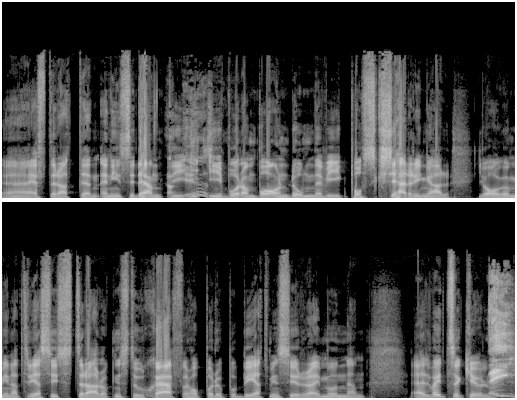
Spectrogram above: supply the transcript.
Eh, efter att en, en incident Ja, i, i, i våran barndom när vi gick påskkärringar, jag och mina tre systrar, och en stor schäfer hoppade upp och bet min syrra i munnen. Eh, det var inte så kul. Nej!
